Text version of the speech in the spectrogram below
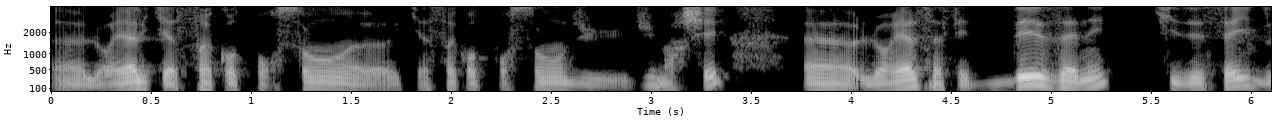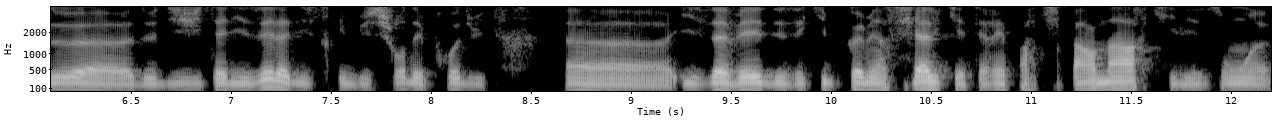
L'Oréal qui a 50% qui a 50% du, marché L'Oréal ça fait des années qu'ils essayent de, de, digitaliser la distribution des produits. Ils avaient des équipes commerciales qui étaient réparties par marque ils les ont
